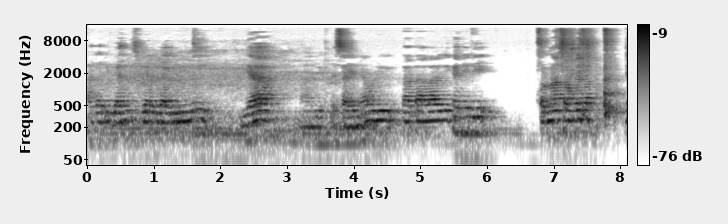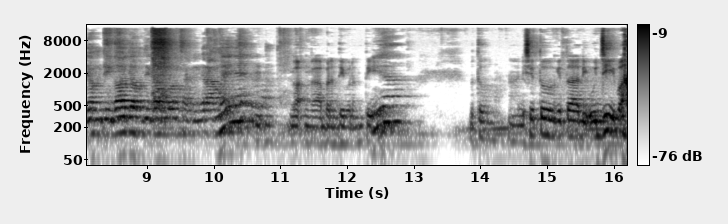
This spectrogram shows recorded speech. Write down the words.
agak diganti biar agak gini. Ya nah, desainnya udah tata lagi kan jadi pernah sampai jam 3 jam 3 pulang saking ramenya itu Pak. nggak nggak berhenti berhenti iya. Betul. Nah di situ kita diuji pak.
